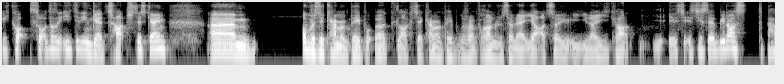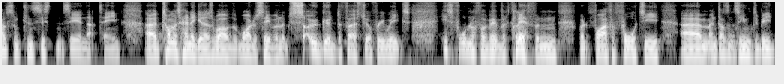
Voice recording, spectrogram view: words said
he got sort of doesn't he didn't even get a touch this game. Um, obviously Cameron people, uh, like I said, Cameron people went for 178 yards. So you know you can't. It's, it's just it'd be nice to have some consistency in that team. Uh, Thomas Hennigan as well, the wide receiver, looked so good the first two or three weeks. He's fallen off a bit of a cliff and went five for 40, um, and doesn't seem to be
